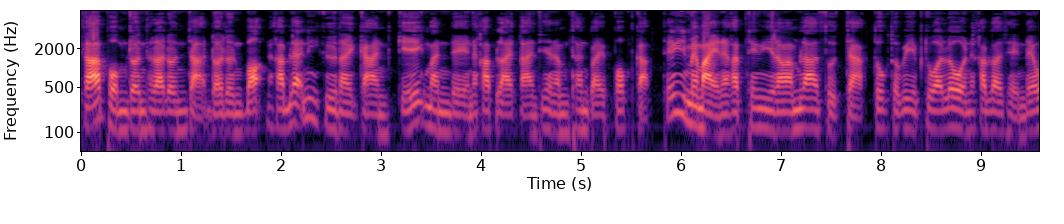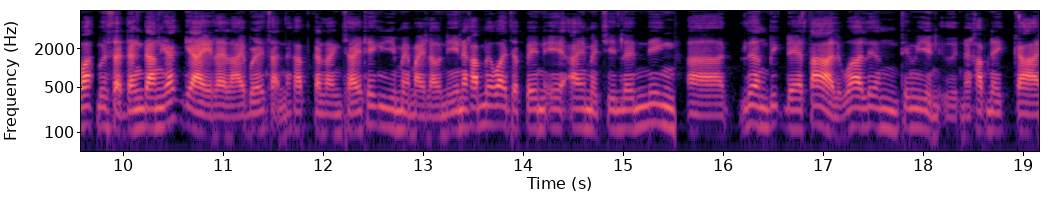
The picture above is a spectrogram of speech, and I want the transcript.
สวัสดีครับ ผมดนทราดนจากดนดนเบาะนะครับและนี่คือรายการเก๊กมันเดย์นะครับรายการที่จะนำท่านไปพบกับเทคโนโลยีใหม่ๆนะครับเทคโนโลยีล้ำล่าสุดจากทุกทวีปทั่วโลกนะครับเราเห็นได้ว่าบริษัทดังๆ ยักษ์ใหญ่หลายๆ บริษัทนะครับกำลังใช้เทคโนโลยีใหม่ๆ เหล่านี้นะครับไม่ว่าจะเป็น AI Machine Learning อ่าเรื่อง Big Data หรือว่าเรื่องเทคโนโลยีอื่นๆนะครับในการ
